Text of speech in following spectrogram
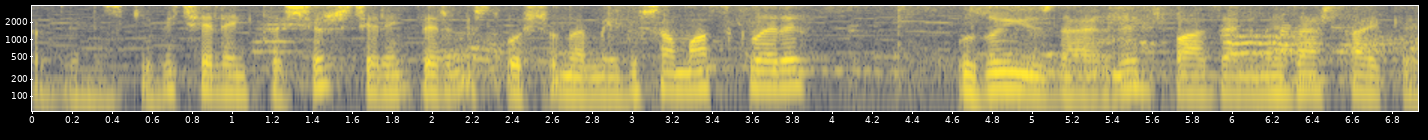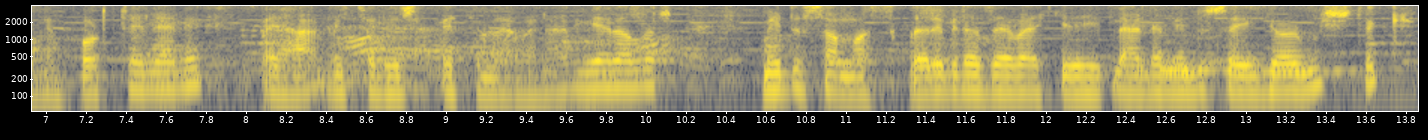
Gördüğünüz gibi çelenk taşır. Çelenklerin üst boşluğunda medusa maskları, uzun yüzlerde bazen mezar sahiplerinin portreleri veya mitolojik betimlemeler yer alır. Medusa maskları biraz evvelki deyitlerde Medusa'yı görmüştük.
